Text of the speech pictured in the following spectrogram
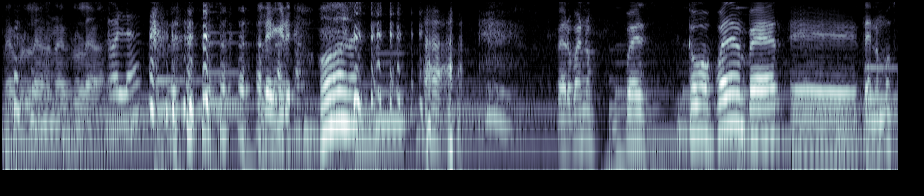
No hay problema, no hay problema. Hola. Le gri- Hola. Pero bueno, pues como pueden ver, eh, tenemos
